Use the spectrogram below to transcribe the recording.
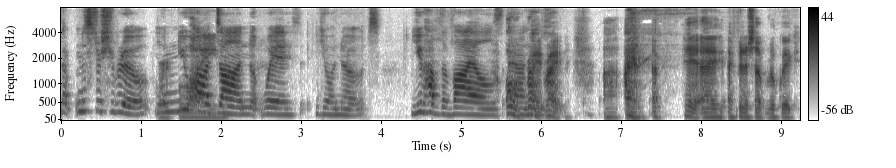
Now, Mr. Shrew, when Or you are done with your notes, you have the vials. Oh, and right, right. Uh, I, I, hey, I, I finish up real quick.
